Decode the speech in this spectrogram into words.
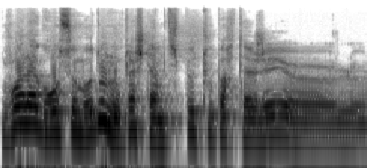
Voilà, grosso modo. Donc là, je t'ai un petit peu tout partagé. Le,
